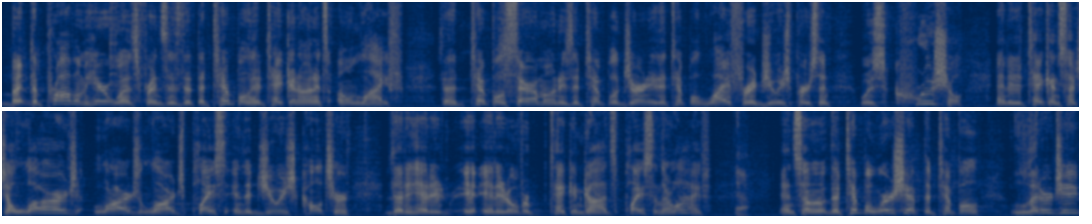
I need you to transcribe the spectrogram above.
but the problem here was, friends, is that the temple had taken on its own life. The temple ceremonies, the temple journey, the temple life for a Jewish person was crucial. And it had taken such a large, large, large place in the Jewish culture that it had, it, it had overtaken God's place in their lives. And so the temple worship, the temple liturgy,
